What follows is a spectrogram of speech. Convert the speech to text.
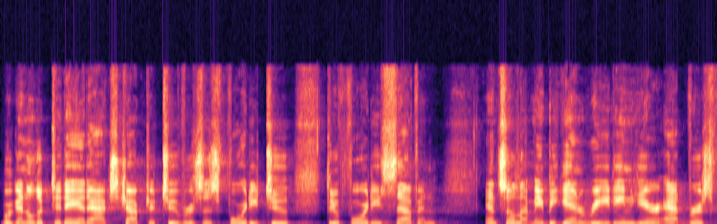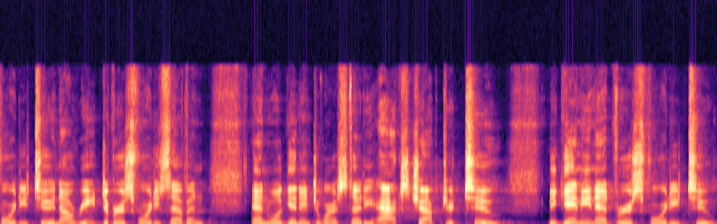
we're going to look today at Acts chapter 2, verses 42 through 47. And so let me begin reading here at verse 42. And I'll read to verse 47 and we'll get into our study. Acts chapter 2, beginning at verse 42.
